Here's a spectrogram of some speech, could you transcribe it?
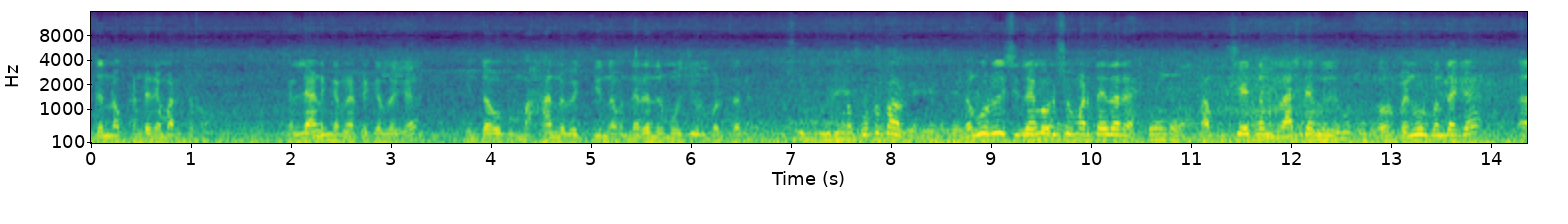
ಇದನ್ನು ನಾವು ಖಂಡನೆ ಮಾಡ್ತೇವೆ ನಾವು. ಕಲ್ಯಾಣ ಕರ್ನಾಟಕದಾಗ ಇಂಥ ಒಬ್ಬ ಮಹಾನ್ ವ್ಯಕ್ತಿ ನಮ್ಮ ನರೇಂದ್ರ ಮೋದಿ ಅವರು ಬರ್ತಾರೆ. ಪ್ರೋಟೋಕಾಲ್ ಬೆಂಗಳೂರಲ್ಲಿ ಸಿದ್ದರಾಮಯ್ಯ ಅವರು ಶೋ ಮಾಡ್ತಾ ಇದ್ದಾರೆ. ನಾವು ಖುಷಿ ಆಯ್ತು ನಮ್ಗೆ ಲಾಸ್ಟ್ ಟೈಮ್ ಅವ್ರು ಬೆಂಗಳೂರು ಬಂದಾಗ ಆ,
